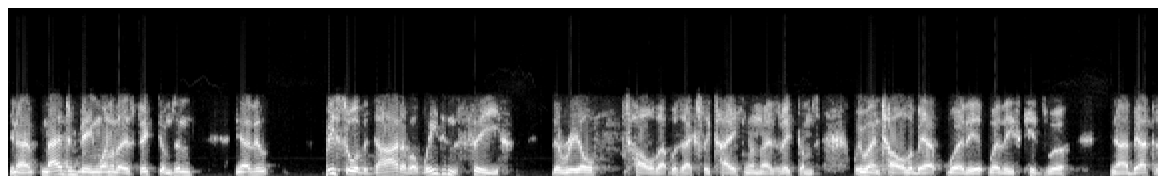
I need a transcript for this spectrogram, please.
You know, imagine being one of those victims, and you know, the, we saw the data, but we didn't see the real toll that was actually taking on those victims. We weren't told about where the, where these kids were you know, about to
